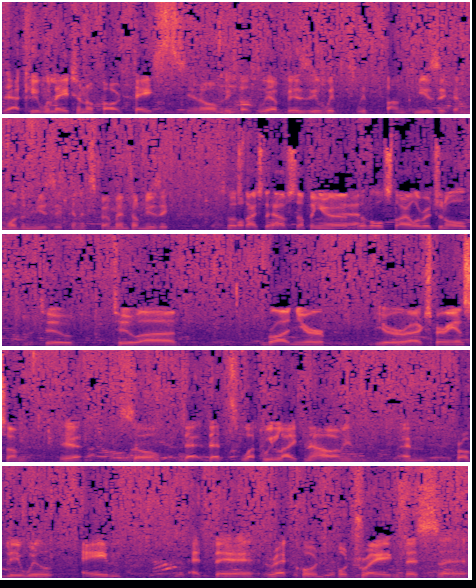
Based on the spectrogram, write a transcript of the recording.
the accumulation of our tastes. You know, because we are busy with with funk music and modern music and experimental music. So it's nice to have something uh, Yeah. an old style original to to uh, broaden your your uh, experience some. Yeah. So that that's what we like now. I mean, and probably we'll aim at the record portraying this uh,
